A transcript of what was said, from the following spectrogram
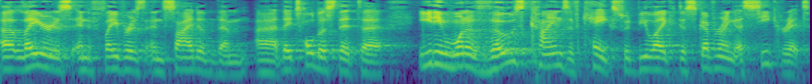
uh, layers and flavors inside of them. Uh, they told us that uh, eating one of those kinds of cakes would be like discovering a secret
